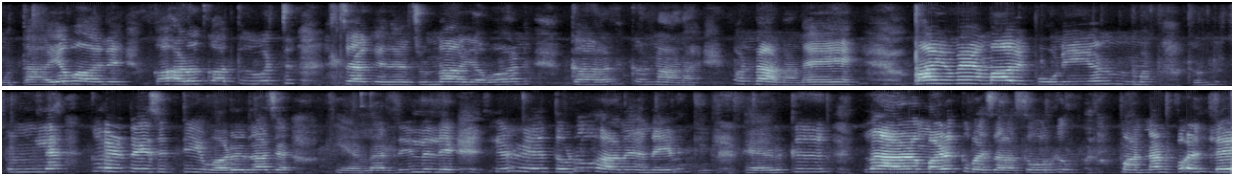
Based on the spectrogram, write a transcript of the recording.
മുത്തായവാനെ കാള കാത്തു വെച്ച് ചങ്ങനെ ചുണ്ണായവാനെ കണ്ണാണായി കൊണ്ടാണേ മയമേ മാറി പൂണിയന്മ സെറ്റി വടരാജ കേരളത്തിലെ തൊടുവാണ് എനിക്ക് എനിക്ക് മഴക്ക് പൈസ സ്വർഗം മണ്ണൻ പല്ലേ?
